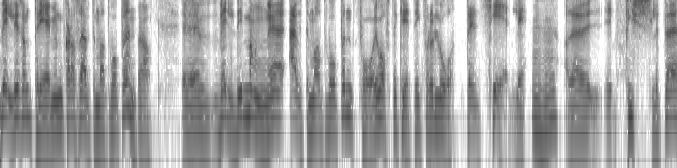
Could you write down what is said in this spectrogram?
veldig sånn premiumklasse automatvåpen. Ja. Eh, veldig mange automatvåpen får jo ofte kritikk for å låte kjedelig. Mm -hmm. uh, fislete?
